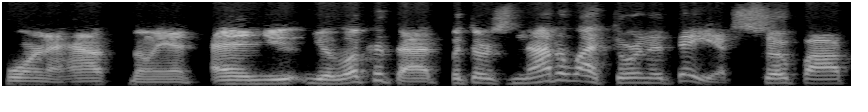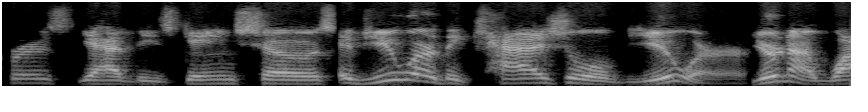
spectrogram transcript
four and a half million. And you you look at that, but there's not a lot during the day. You have soap operas. You have these game shows. If you are the casual viewer, you're not watching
